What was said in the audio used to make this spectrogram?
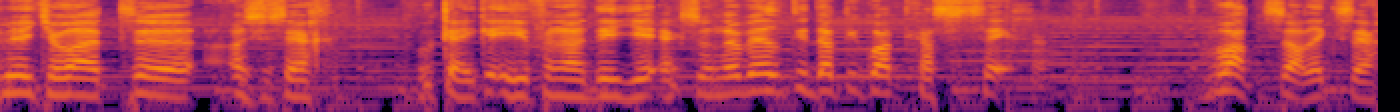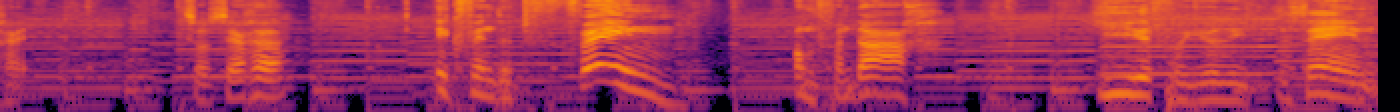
Weet je wat, eh, als je zegt, we kijken even naar DJ Exxon, dan wil hij dat ik wat ga zeggen. Wat zal ik zeggen? Ik zou zeggen, ik vind het fijn om vandaag hier voor jullie te zijn.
